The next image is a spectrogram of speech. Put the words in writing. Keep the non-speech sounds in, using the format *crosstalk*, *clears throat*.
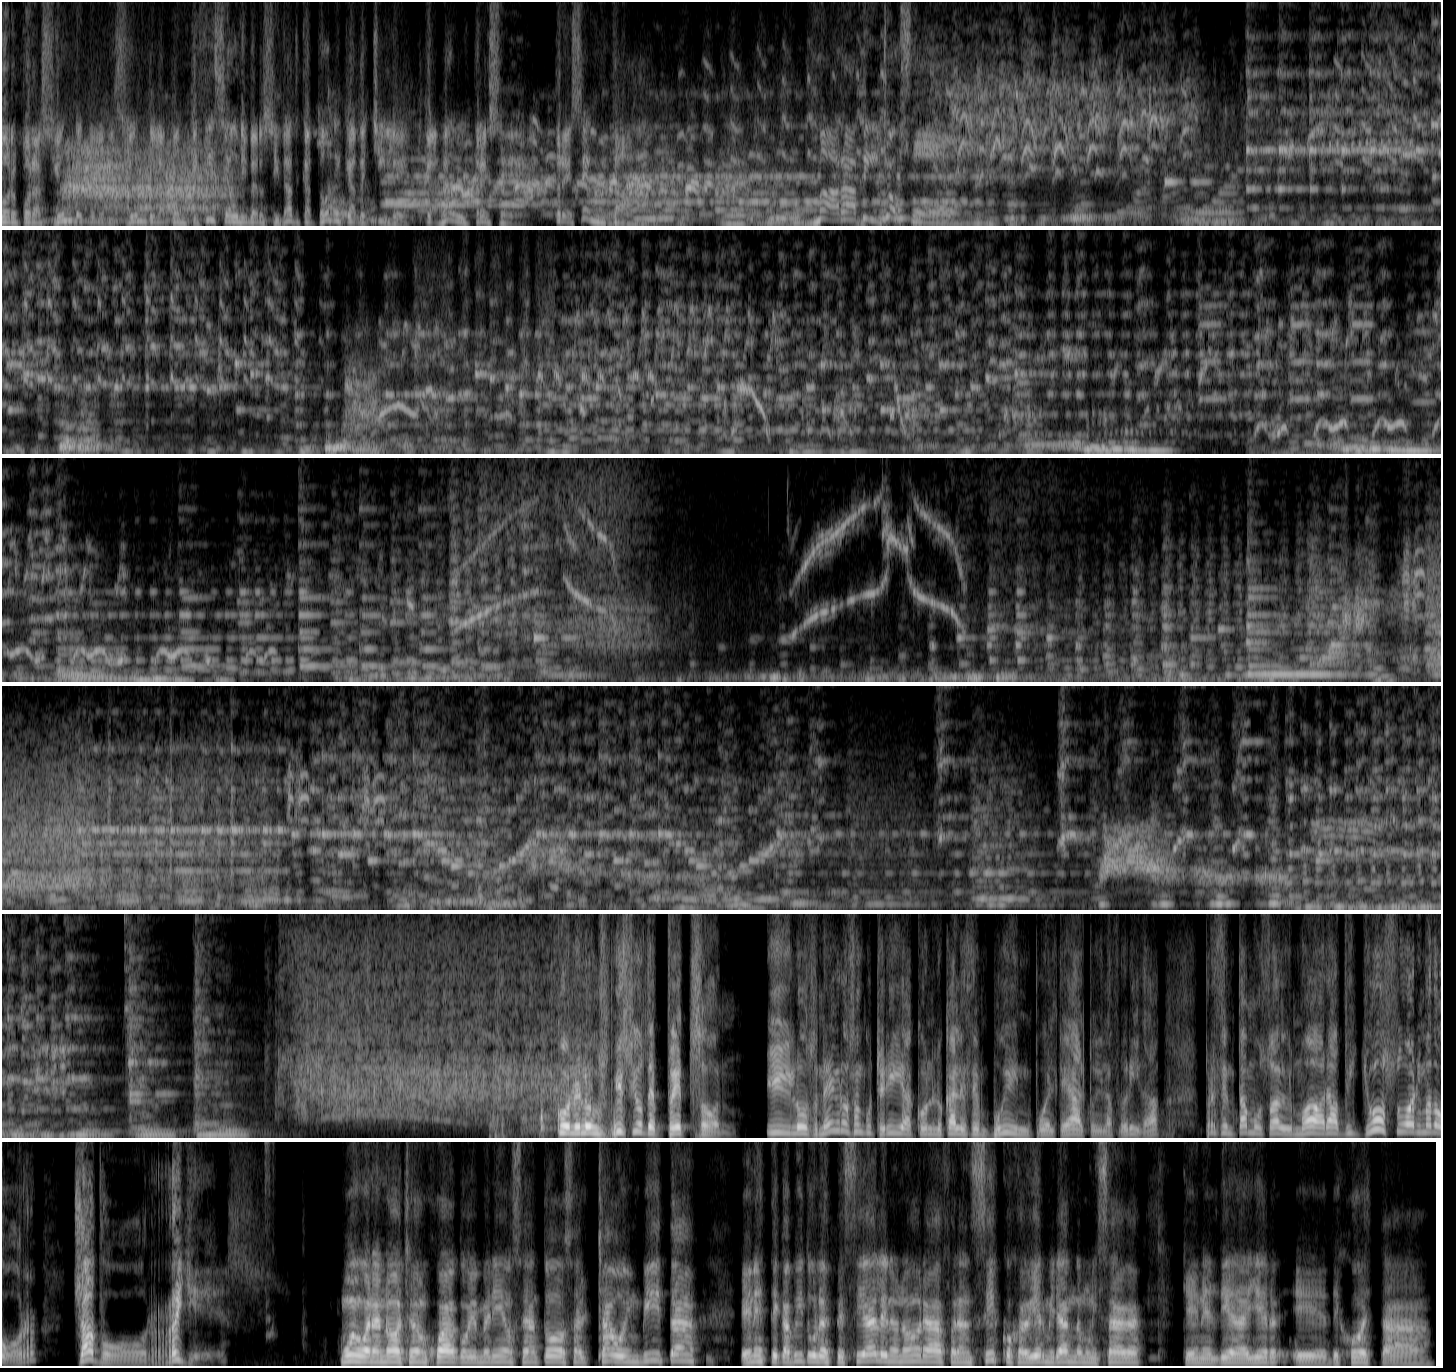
Corporación de Televisión de la Pontificia Universidad Católica de Chile, Canal 13, presenta Maravilloso. Con el auspicio de Petson y Los Negros Sanguchería con locales en Buin, Puente Alto y La Florida, presentamos al maravilloso animador Chavo Reyes. Muy buenas noches, don Juaco. Bienvenidos sean todos al Chavo Invita en este capítulo especial en honor a Francisco Javier Miranda Munizaga, que en el día de ayer eh, dejó esta,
